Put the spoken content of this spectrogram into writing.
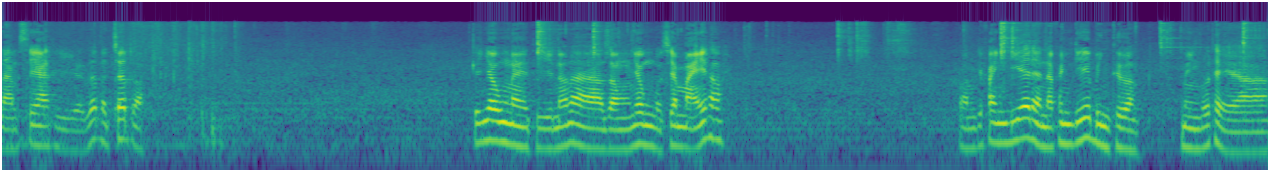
Làm xe thì rất là chất rồi. Cái nhông này thì nó là dòng nhông của xe máy thôi. Còn cái phanh đĩa này là phanh đĩa bình thường. Mình có thể à,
